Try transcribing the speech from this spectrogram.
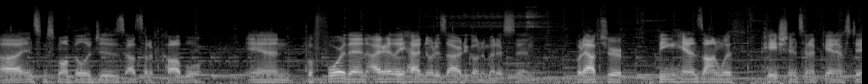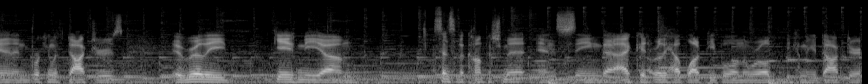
uh, in some small villages outside of Kabul and before then, I really had no desire to go into medicine. But after being hands-on with patients in Afghanistan and working with doctors, it really gave me um, sense of accomplishment and seeing that I could really help a lot of people in the world becoming a doctor.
